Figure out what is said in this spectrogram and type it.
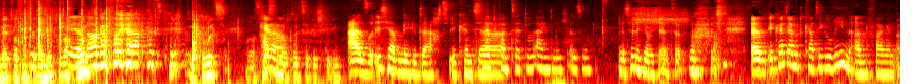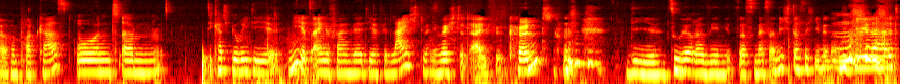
Yvette, was hast du da mitgebracht? Und, Lagerfeueratmosphäre. und was hast du Genau. noch auf deinem Zettel stehen? Also, ich habe mir gedacht, ihr könnt hat ja. kein Zettel eigentlich. Also. Natürlich habe ich einen Zettel. ähm, ihr könnt ja mit Kategorien anfangen in eurem Podcast. Und ähm, die Kategorie, die mir jetzt eingefallen wäre, die ihr vielleicht, wenn ihr möchtet, einführen könnt. Die Zuhörer sehen jetzt das Messer nicht, das ich ihnen an die Kehle halte.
